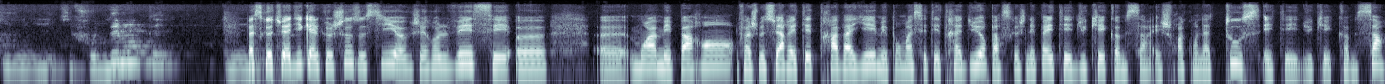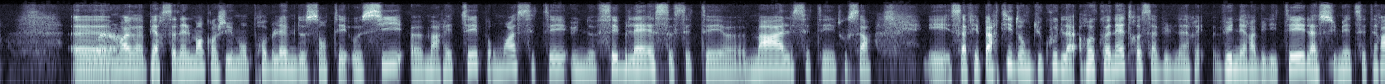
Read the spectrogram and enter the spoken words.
qu'il faut démonter. Parce que tu as dit quelque chose aussi euh, que j'ai relevé, c'est euh, moi, mes parents, enfin, je me suis arrêtée de travailler, mais pour moi, c'était très dur parce que je n'ai pas été éduquée comme ça. Et je crois qu'on a tous été éduqués comme ça. Euh, moi, personnellement, quand j'ai eu mon problème de santé aussi, euh, m'arrêter, pour moi, c'était une faiblesse, c'était euh, mal, c'était tout ça. Et ça fait partie, donc, du coup, de la, reconnaître sa vulnérabilité, l'assumer, etc.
